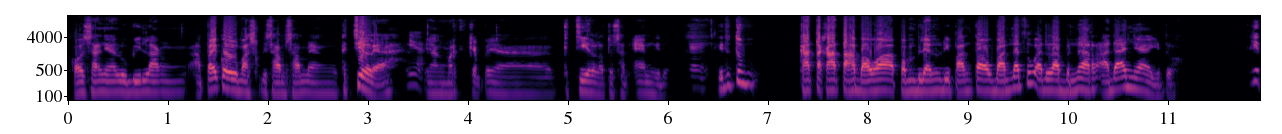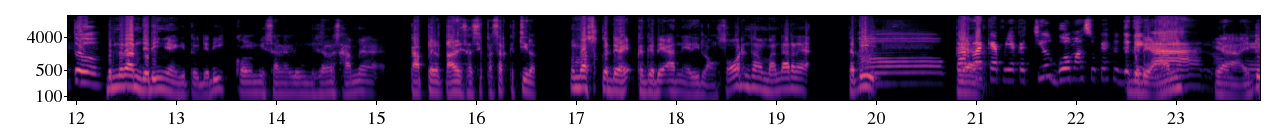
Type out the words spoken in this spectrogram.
Kalau misalnya lu bilang apa ya kalau lu masuk di saham-saham yang kecil ya Iya. yang market capnya kecil ratusan m gitu. Oke. itu tuh kata-kata bahwa pembelian lu dipantau bandar tuh adalah benar adanya gitu gitu beneran jadinya gitu jadi kalau misalnya lu misalnya sahamnya kapitalisasi pasar kecil lu masuk ke kegedean ya dilongsorin sama bandarnya tapi oh karena ya. capnya kecil gue masuknya ke Kegedean, gedean ya Oke. itu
